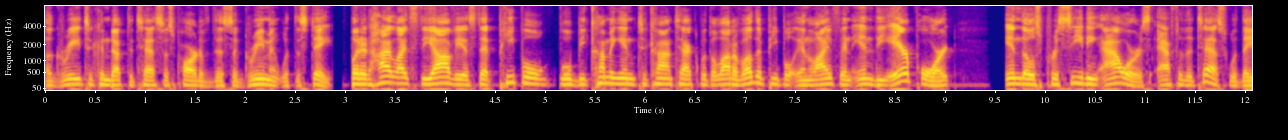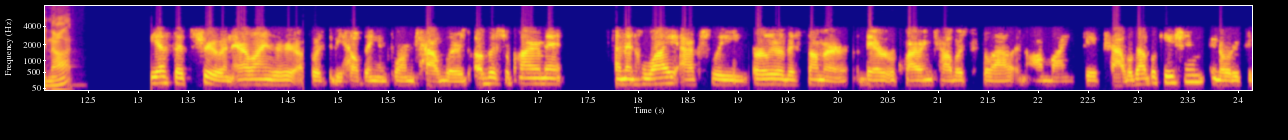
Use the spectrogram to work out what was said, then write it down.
agreed to conduct a test as part of this agreement with the state. But it highlights the obvious that people will be coming into contact with a lot of other people in life and in the airport in those preceding hours after the test, would they not? Yes, that's true. And airlines are supposed to be helping inform travelers of this requirement. And then Hawaii actually, earlier this summer, they're requiring travelers to fill out an online safe travels application in order to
